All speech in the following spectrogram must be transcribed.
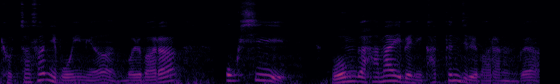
교차선이 보이면 뭘 봐라? 혹시 뭔가 하나의 변이 같은지를 바라는 거야.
